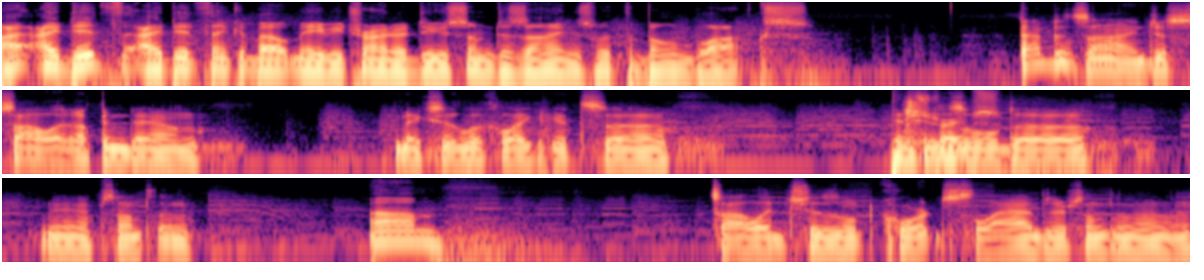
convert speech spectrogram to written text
I, I did th- I did think about maybe trying to do some designs with the bone blocks. That design, just solid up and down. Makes it look like it's uh Pinstripes. chiseled uh yeah, something. Um, Solid chiseled quartz slabs or something. I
